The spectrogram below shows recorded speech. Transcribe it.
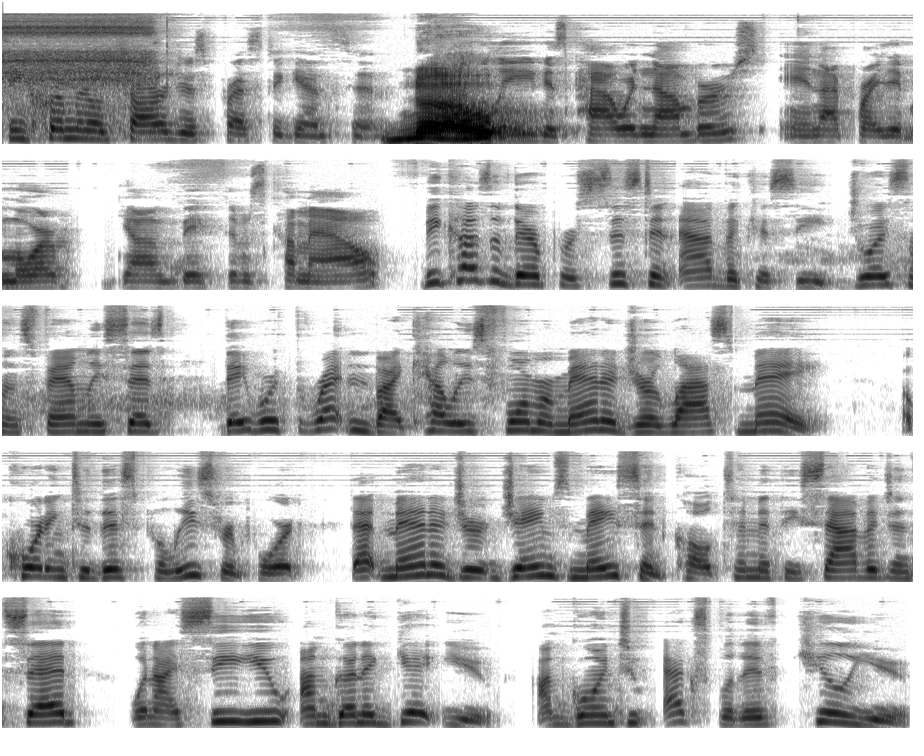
see criminal charges pressed against him? No. I believe his power numbers, and I pray that more young victims come out. Because of their persistent advocacy, Joycelyn's family says they were threatened by Kelly's former manager last May. According to this police report, that manager, James Mason, called Timothy Savage and said, When I see you, I'm going to get you. I'm going to expletive kill you.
